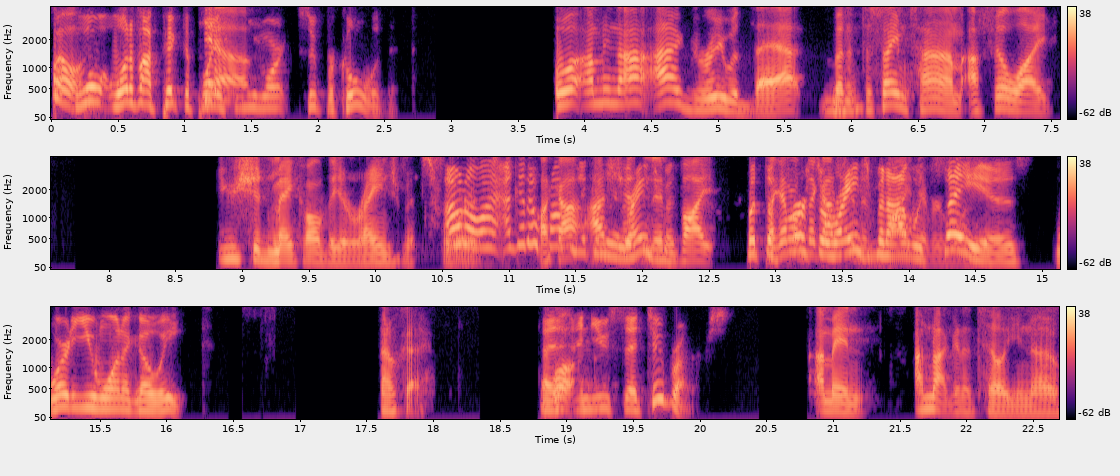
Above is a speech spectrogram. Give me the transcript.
Well, What, what if I picked a place Yeah. and you weren't super cool with it? Well, I mean, I, I agree with that, but Mhm. at the same time, I feel like you should make all the arrangements for I don't it. know. I, I got no like problem I, I making the shouldn't arrangements. invite. but the like, first I arrangement I would say is, Where do you want to go eat? Okay, And, Well- and you said Two Brothers. I mean, I'm not going to tell you no.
